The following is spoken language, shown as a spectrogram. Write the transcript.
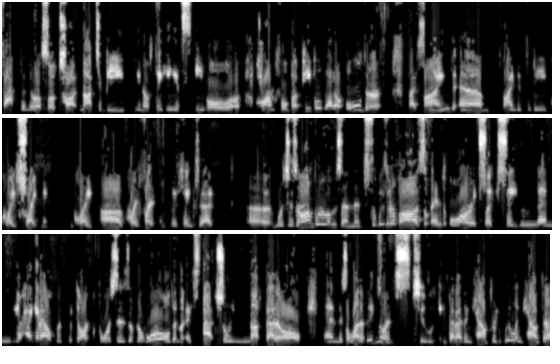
fact, and they're also taught not to be you know thinking it's evil or harmful. But people that are older, I find um, find it to be quite frightening, quite uh, quite frightening. They think that uh, witches are on brooms and it's the Wizard of Oz and or it's like Satan and you're hanging out with the dark forces of the world and it's actually not that at all. And there's a lot of ignorance to that I've encountered, will encounter,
